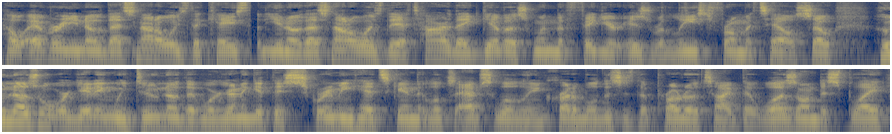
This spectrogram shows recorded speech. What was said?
However, you know, that's not always the case. You know, that's not always the attire they give us when the figure is released from Mattel. So who knows what we're getting. We do know that we're going to get this screaming head skin that looks absolutely incredible. This is the prototype that was on display.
